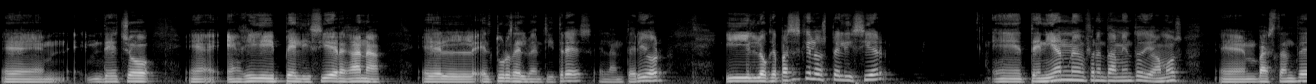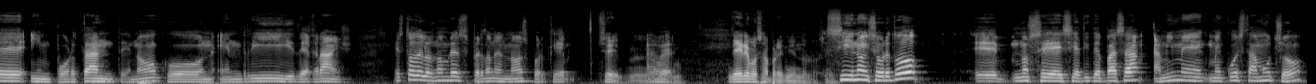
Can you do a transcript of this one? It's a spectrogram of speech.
De hecho, Henri Pellissier gana el, el Tour del 23, el anterior. Y lo que pasa es que los Pellissier eh, tenían un enfrentamiento, digamos, eh, bastante importante, ¿no? Con Henri de Grange. Esto de los nombres, perdónennos, porque... Sí, a ver. ya iremos aprendiéndolos. ¿eh? Sí, no, y sobre todo, no sé si a ti te pasa, a mí me, me cuesta mucho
